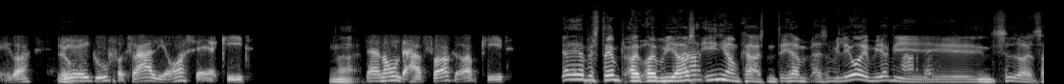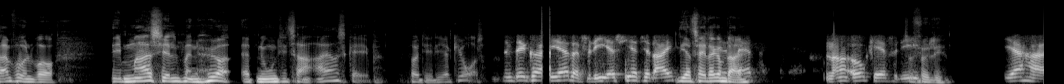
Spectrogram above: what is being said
Ikke? Det er ikke uforklarlige årsager, Keith. Nej. Der er nogen, der har fucket op, Keith. Ja, ja, bestemt. Og, og vi er også enige om, Carsten, det her, altså vi lever i virkelig i en tid og et samfund, hvor det er meget sjældent, man hører, at nogen de tager ejerskab for det, de har gjort. Men det gør jeg da, fordi jeg siger til dig... Jeg taler ikke om dig. Nå, okay, fordi... Selvfølgelig. Jeg har,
